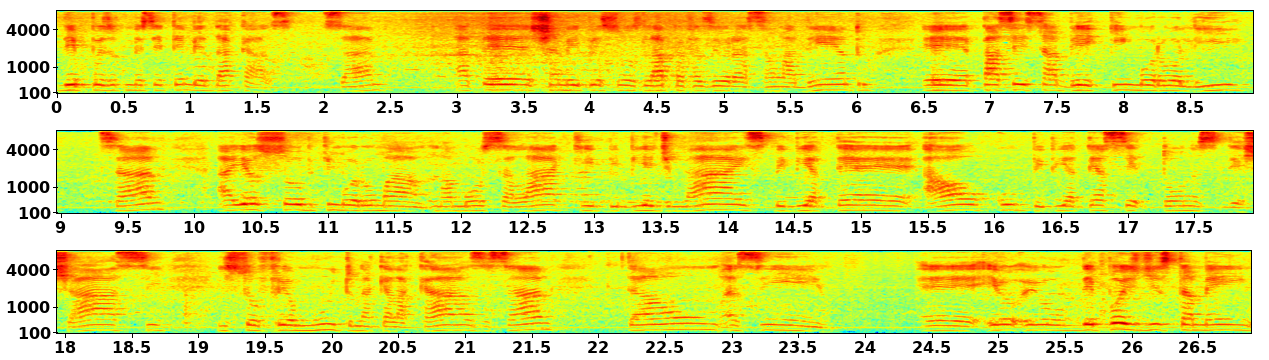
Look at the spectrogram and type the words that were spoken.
Depois eu comecei a ter medo da casa, sabe? Até chamei pessoas lá para fazer oração lá dentro. É, passei a saber quem morou ali, sabe? Aí eu soube que morou uma, uma moça lá que bebia demais, bebia até álcool, bebia até acetona se deixasse, e sofreu muito naquela casa, sabe? Então, assim, é, eu, eu, depois disso também,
